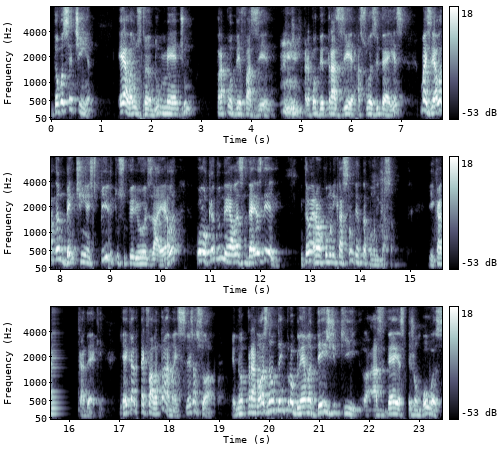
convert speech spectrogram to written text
Então você tinha ela usando um médium para poder fazer, para poder trazer as suas ideias, mas ela também tinha espíritos superiores a ela, colocando nela as ideias dele. Então era uma comunicação dentro da comunicação. E Kardec. E aí Kardec fala: tá, mas veja só, É, para nós não tem problema, desde que as ideias sejam boas,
